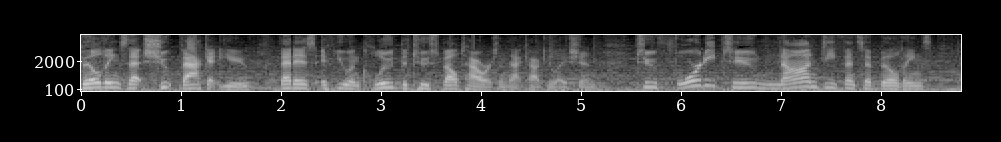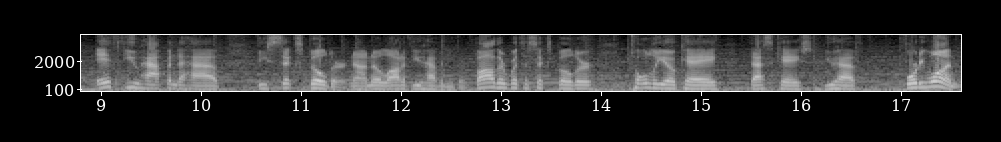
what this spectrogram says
buildings that shoot back at you. That is, if you include the two spell towers in that calculation, to 42 non defensive buildings if you happen to have the six builder. Now, I know a lot of you haven't even bothered with the six builder. Totally okay. That's the case. You have 41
